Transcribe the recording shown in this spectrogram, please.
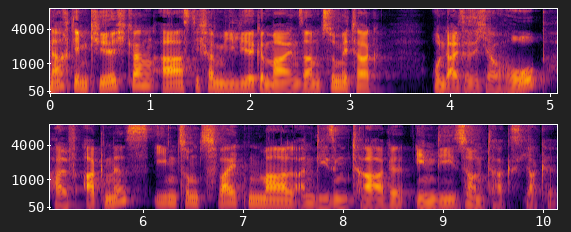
Nach dem Kirchgang aß die Familie gemeinsam zu Mittag, und als er sich erhob, half Agnes ihm zum zweiten Mal an diesem Tage in die Sonntagsjacke.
